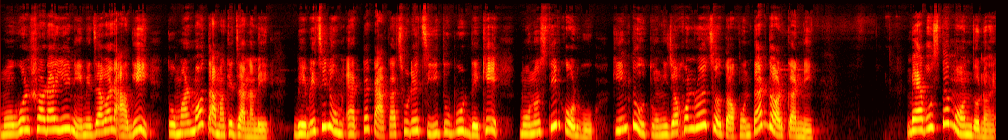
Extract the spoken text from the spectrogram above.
মোঘল সরাইয়ে নেমে যাওয়ার আগেই তোমার মত আমাকে জানাবে। ভেবেছিলুম একটা টাকা ছুঁড়ে চিত উপুর দেখে মনস্থির করব, কিন্তু তুমি যখন রয়েছো তখন তার দরকার নেই। ব্যবস্থা মন্দ নয়।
